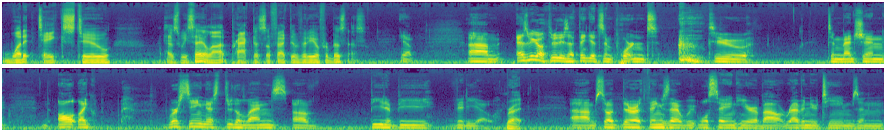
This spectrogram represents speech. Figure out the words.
what it takes to, as we say a lot, practice effective video for business. Yep. Um, as we go through these, I think it's important to to mention all like we're seeing this through the lens of B two B video. Right. Um, so there are things that we, we'll say in here about revenue teams and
